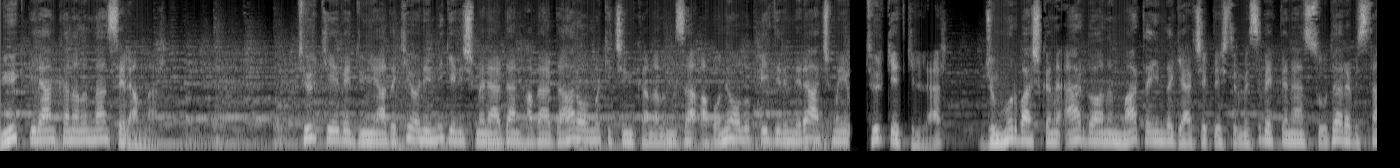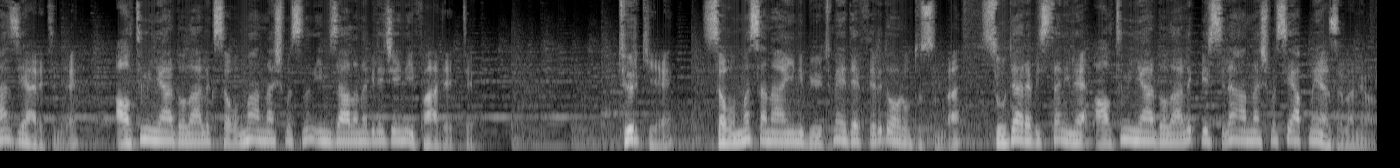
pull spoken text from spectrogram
Büyük Plan kanalından selamlar. Türkiye ve dünyadaki önemli gelişmelerden haberdar olmak için kanalımıza abone olup bildirimleri açmayı Türk yetkililer, Cumhurbaşkanı Erdoğan'ın Mart ayında gerçekleştirmesi beklenen Suudi Arabistan ziyaretinde 6 milyar dolarlık savunma anlaşmasının imzalanabileceğini ifade etti. Türkiye, savunma sanayini büyütme hedefleri doğrultusunda Suudi Arabistan ile 6 milyar dolarlık bir silah anlaşması yapmaya hazırlanıyor.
